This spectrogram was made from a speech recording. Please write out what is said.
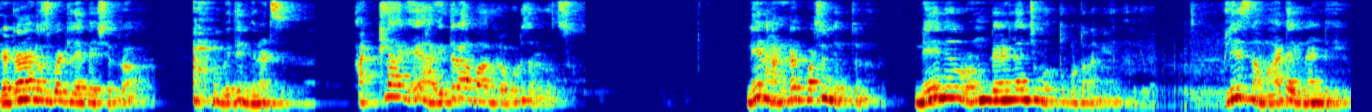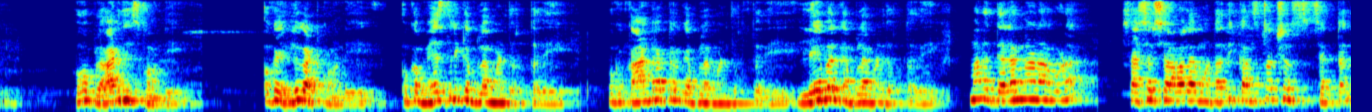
డెటోనేటర్స్ పెట్టి లేపేసారు విత్ ఇన్ మినిట్స్ అట్లాగే హైదరాబాద్లో కూడా జరగవచ్చు. నేను హండ్రెడ్ పర్సెంట్ చెప్తున్నాను. నేను రెండేళ్ళ నుంచి మొత్తుకుంటున్నాను మీ అందరికీ. ప్లీజ్ నా మాట వినండి. ఒక ప్లాట్ తీసుకోండి. ఒక ఇల్లు కట్టుకోండి. ఒక మేస్త్రికి ఎంప్లాయ్మెంట్ దొరుకుతుంది. ఒక కాంట్రాక్టర్కి ఎంప్లాయ్మెంట్ దొరుకుతుంది. లేబర్కి ఎంప్లాయ్మెంట్ దొరుకుతుంది. మన తెలంగాణ కూడా సస్యశ్యామలంగా ఉంటుంది కన్స్ట్రక్షన్ సెక్టర్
